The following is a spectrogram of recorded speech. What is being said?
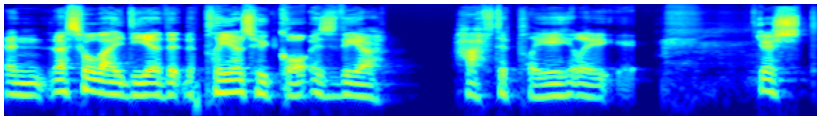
And this whole idea that the players who got us there have to play, like, just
